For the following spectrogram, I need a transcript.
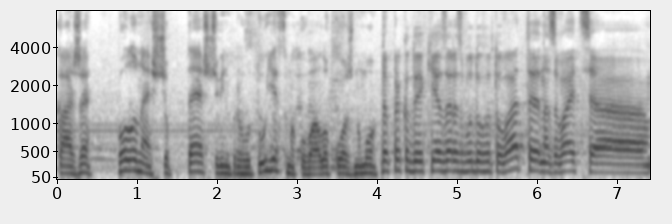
каже, головне, щоб те, що він приготує, смакувало кожному. До прикладу, який я зараз буду готувати, називається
